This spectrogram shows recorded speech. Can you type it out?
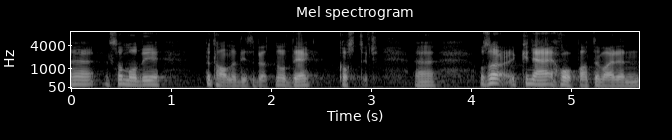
eh, så må de betale disse bøtene, og det koster. Eh, og så kunne jeg håpe at det var en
